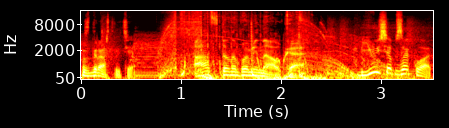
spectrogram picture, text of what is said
Здравствуйте. Автонапоминалка. Бьюсь об заклад.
